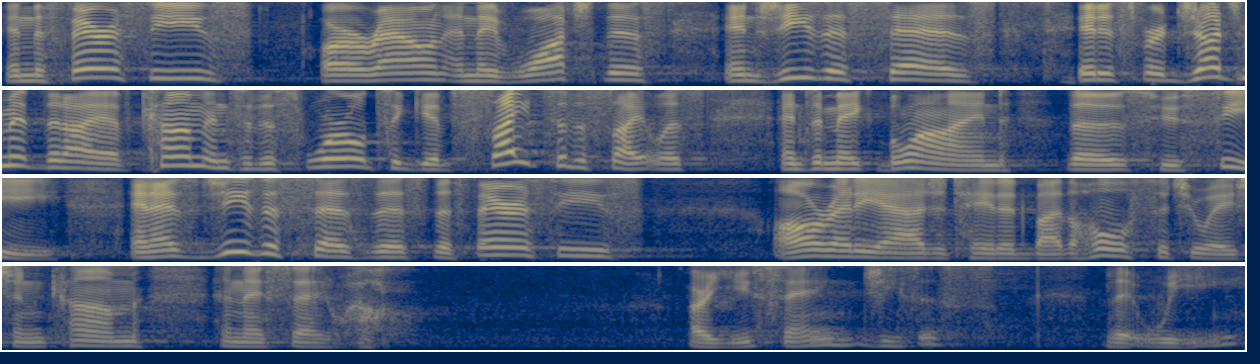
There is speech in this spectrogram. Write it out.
And the Pharisees are around and they've watched this, and Jesus says, It is for judgment that I have come into this world to give sight to the sightless and to make blind those who see. And as Jesus says this, the Pharisees, already agitated by the whole situation, come and they say, Well, are you saying, Jesus, that we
